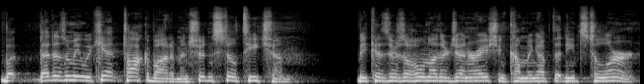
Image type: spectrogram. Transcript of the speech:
But that doesn't mean we can't talk about them and shouldn't still teach them because there's a whole other generation coming up that needs to learn.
